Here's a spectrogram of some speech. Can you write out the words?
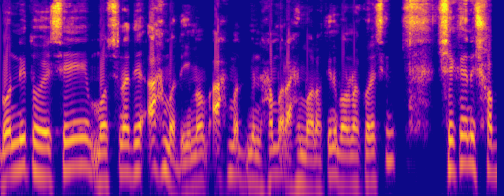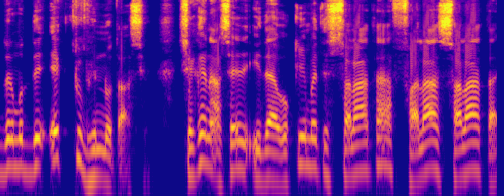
বর্ণিত হয়েছে মোসনাদে আহমদ। ইমাম আহমদ বিন হামর রাহিমাল্লাহ তিনি বর্ণনা করেছেন, সেখানে শব্দের মধ্যে একটু ভিন্নতা আছে। সেখানে আছে, ইদা উকিমাতি সালাতা, ফালা সালাতা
